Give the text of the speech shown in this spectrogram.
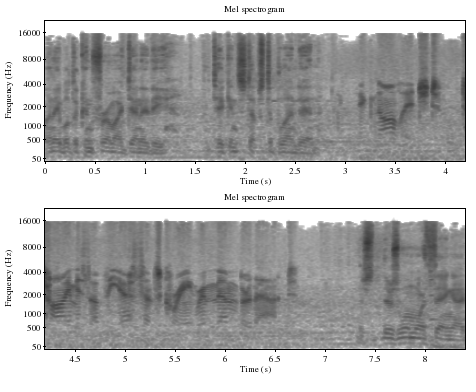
Unable to confirm identity. I'm taking steps to blend in. Acknowledged. Time is of the essence, Crane. Remember that. There's, there's one more thing. I,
